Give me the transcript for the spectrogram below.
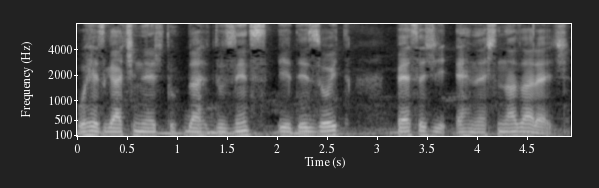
o resgate inédito das 218 peças de Ernesto Nazareth.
